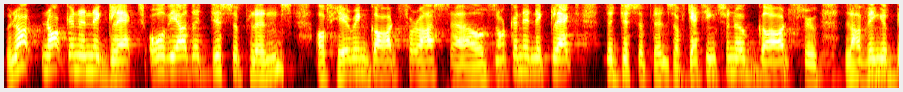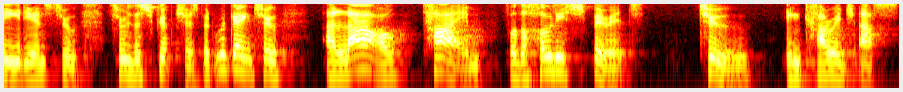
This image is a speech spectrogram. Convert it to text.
We're not, not going to neglect all the other disciplines of hearing God for ourselves, not going to neglect the disciplines of getting to know God through loving obedience, through, through the scriptures, but we're going to allow time for the Holy Spirit to encourage us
